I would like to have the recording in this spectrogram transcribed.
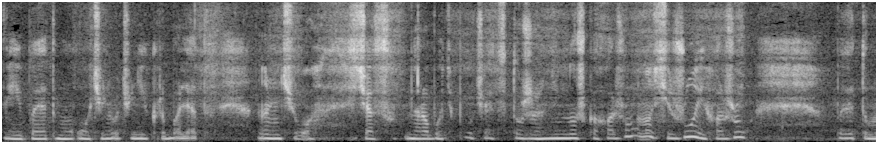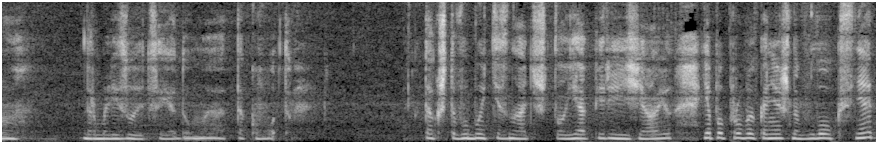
И поэтому очень-очень икры болят. Но ничего, сейчас на работе, получается, тоже немножко хожу, но сижу и хожу. Поэтому нормализуется, я думаю. Так вот. Так что вы будете знать, что я переезжаю. Я попробую, конечно, влог снять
